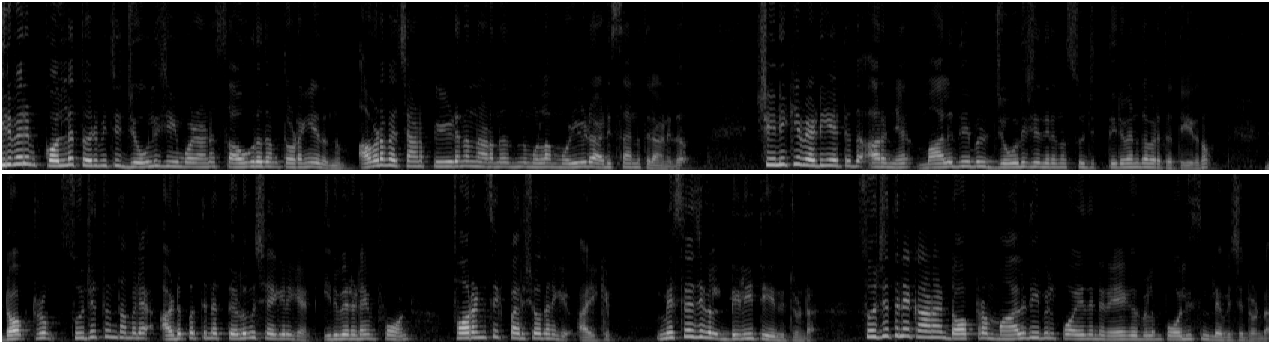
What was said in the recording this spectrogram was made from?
ഇരുവരും കൊല്ലത്ത് ഒരുമിച്ച് ജോലി ചെയ്യുമ്പോഴാണ് സൗഹൃദം തുടങ്ങിയതെന്നും അവിടെ വെച്ചാണ് പീഡനം നടന്നതെന്നുമുള്ള മൊഴിയുടെ അടിസ്ഥാനത്തിലാണിത്. ഷിനിക്ക് വെടിയേറ്റത് അറിഞ്ഞ് മാലദ്വീപിൽ ജോലി ചെയ്തിരുന്ന സുജിത്ത് തിരുവനന്തപുരത്തെത്തിയിരുന്നു. ഡോക്ടറും സുജിത്തും തമ്മിലെ അടുപ്പത്തിന്റെ തെളിവ് ശേഖരിക്കാൻ ഇരുവരുടെയും ഫോൺ ഫോറൻസിക് പരിശോധനയ്ക്ക് അയക്കും. മെസ്സേജുകൾ ഡിലീറ്റ് ചെയ്തിട്ടുണ്ട്. സുജിത്തിനെ കാണാൻ ഡോക്ടർ മാലദ്വീപിൽ പോയതിന്റെ രേഖകളും പോലീസിന് ലഭിച്ചിട്ടുണ്ട്.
